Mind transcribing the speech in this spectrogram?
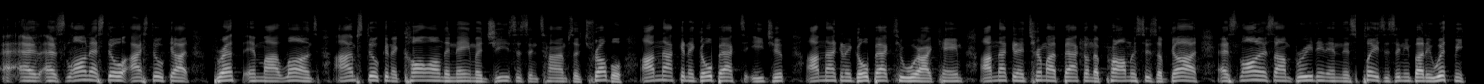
as, as long as still I still got breath in my lungs, I'm still going to call on the name of Jesus in times of trouble. I'm not going to go back to Egypt. I'm not going to go back to where I came. I'm not going to turn my back on the promises of God. As long as I'm breathing in this place, is anybody with me?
